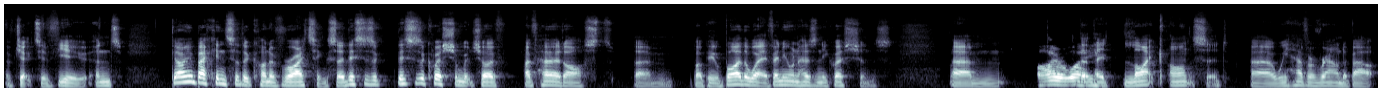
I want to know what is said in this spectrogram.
objective view. And going back into the kind of writing, so this is a this is a question which I've I've heard asked um, by people. By the way, if anyone has any questions um, Fire away. that they'd like answered, uh, we have around about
